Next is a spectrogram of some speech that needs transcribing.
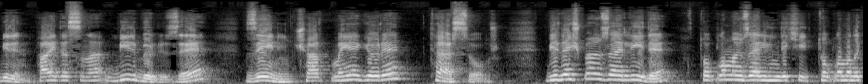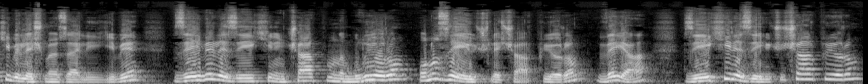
1'in paydasına 1 bölü z z'nin çarpmaya göre tersi olur. Birleşme özelliği de toplama özelliğindeki toplamadaki birleşme özelliği gibi z1 ile z2'nin çarpımını buluyorum. Onu z3 ile çarpıyorum veya z2 ile z3'ü çarpıyorum.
